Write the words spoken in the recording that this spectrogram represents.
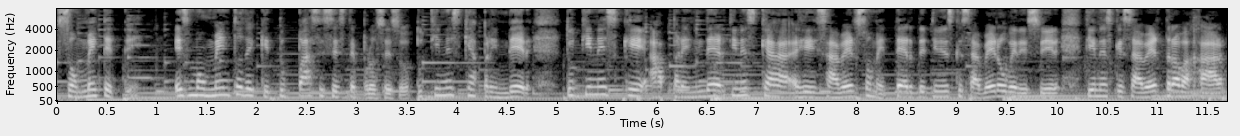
Sométete es momento de que tú pases este proceso. Tú tienes que aprender, tú tienes que aprender, tienes que eh, saber someterte, tienes que saber obedecer, tienes que saber trabajar.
